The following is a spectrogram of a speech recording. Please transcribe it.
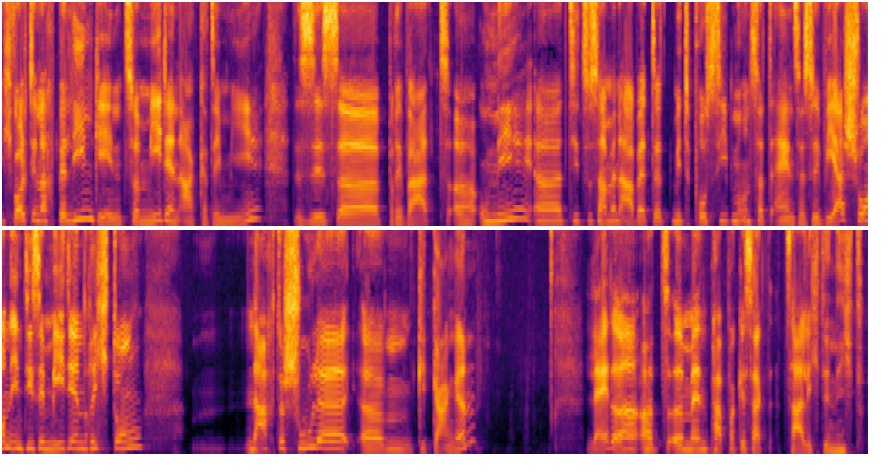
Ich wollte nach Berlin gehen zur Medienakademie. Das ist eine Privat-Uni, äh, die zusammenarbeitet mit Pro7 und Sat1. Also ich wäre schon in diese Medienrichtung nach der Schule ähm, gegangen. Leider hat äh, mein Papa gesagt, zahle ich dir nicht.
